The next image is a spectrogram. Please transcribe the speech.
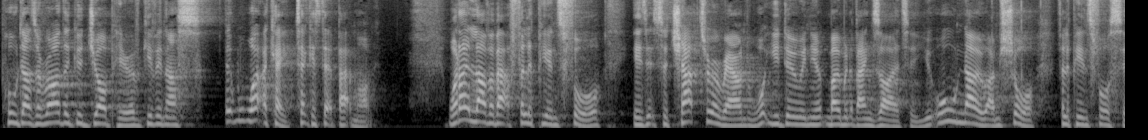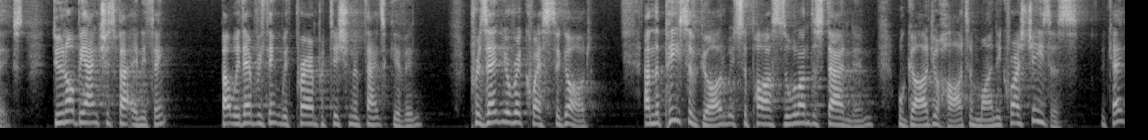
Paul does a rather good job here of giving us. Eh, okay, take a step back, Mark. What I love about Philippians 4 is it's a chapter around what you do in your moment of anxiety. You all know, I'm sure, Philippians 4 6. Do not be anxious about anything, but with everything, with prayer and petition and thanksgiving, present your requests to God. And the peace of God, which surpasses all understanding, will guard your heart and mind in Christ Jesus. Okay?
